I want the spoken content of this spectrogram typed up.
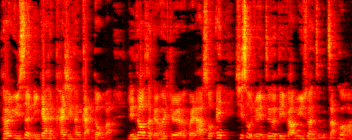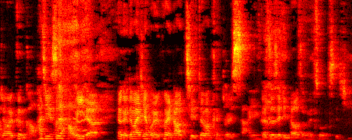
他会预设你应该很开心、很感动吧？领导者可能会觉得回答说：“哎、欸，其实我觉得你这个地方预算怎么掌控好像会更好。”他其实是好意的，要给对方一些回馈，然后其实对方可能就会傻眼，可是这是领导者会做的事情。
